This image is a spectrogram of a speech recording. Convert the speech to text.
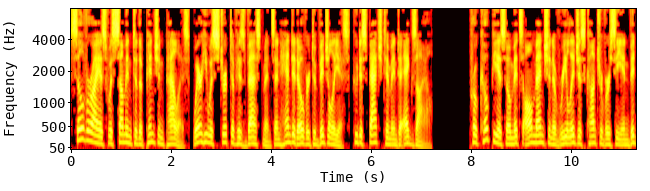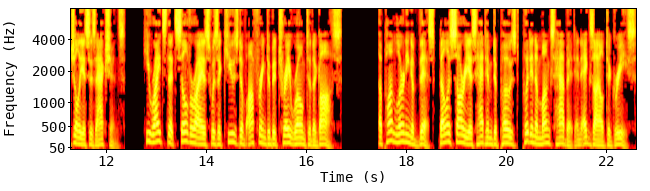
Silverius was summoned to the Pincian Palace, where he was stripped of his vestments and handed over to Vigilius, who dispatched him into exile. Procopius omits all mention of religious controversy in Vigilius's actions. He writes that Silverius was accused of offering to betray Rome to the Goths. Upon learning of this, Belisarius had him deposed, put in a monk's habit and exiled to Greece.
